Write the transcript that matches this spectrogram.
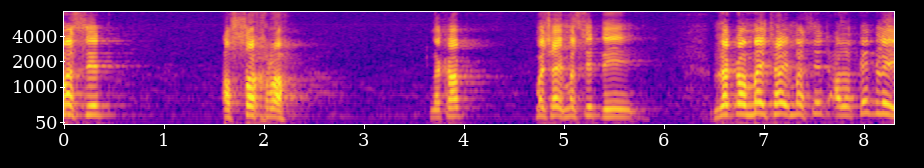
มัสยิดอัสซัคระนะครับ ไม่ใช่มัสยิดนี้ แล้วก็ไม่ใช่มัสยิดอัลกิบลี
